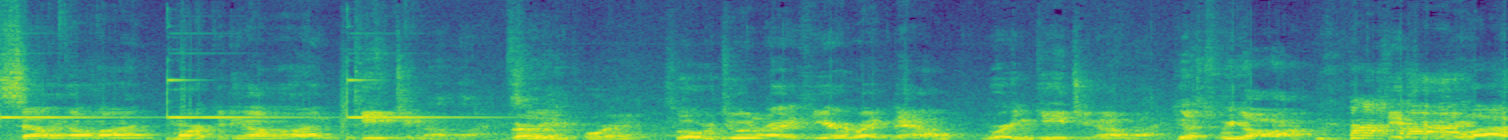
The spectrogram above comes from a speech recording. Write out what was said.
Selling online, marketing online, engaging online. Very important. So what we're doing right here, right now, we're engaging online. Yes, we are. Engaging a lot of I love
